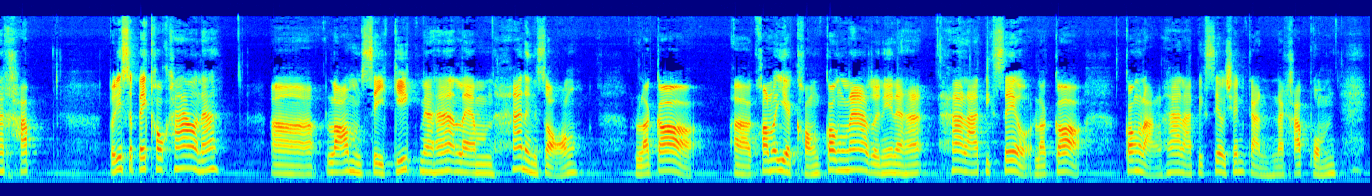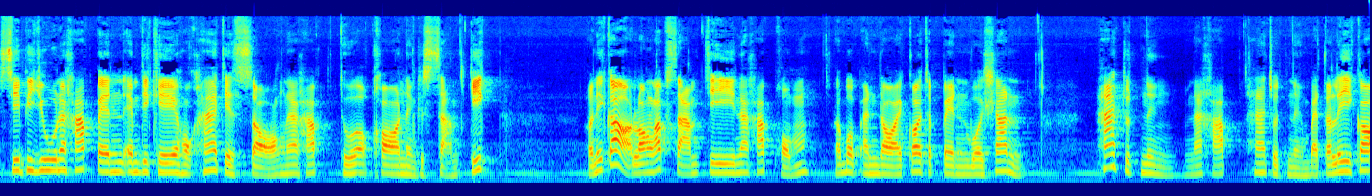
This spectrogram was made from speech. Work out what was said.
นะครับตัวนี้สเปคคร่าวๆนะรอม4กิกนะฮะแรม 512 แล้วก็ความละเอียดของกล้องหน้าตัวนี้นะฮะ 5 ล้านพิกเซล แล้วก็ กล้องหลัง 5 ล้านพิกเซลเช่นกันนะครับผม CPU นะครับเป็น MTK 6572 นะครับ Dual Core 1.3 GB ตัวนี้ก็รองรับ 3G นะครับผมระบบ Android ก็จะเป็นเวอร์ชัน5.1 นะครับ 5.1 แบตเตอรี่ก็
